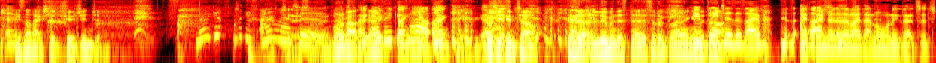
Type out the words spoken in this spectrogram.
hello. He's not actually a true ginger. Look at, look at his eyelashes. What about thank the- you, As you can thank you, thank you. Yeah, Because you can tell. Because Thank they're you. luminous, they're sort of glowing He in the dark. He bleaches his, eye, his I eyelashes. don't know that they're like that normally. That's it's.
